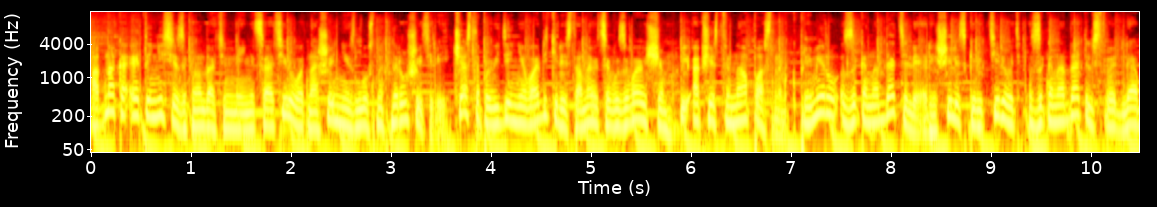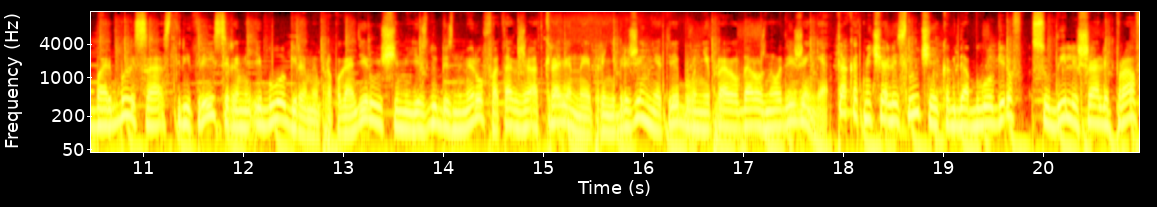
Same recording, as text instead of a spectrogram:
Однако это не все законодательные инициативы в отношении злостных крупных нарушителей. Часто поведение водителей становится вызывающим и общественно опасным. К примеру, законодатели решили скорректировать законодательство для борьбы со стритрейсерами и блогерами, пропагандирующими езду без номеров, а также откровенное пренебрежение требований правил дорожного движения. Так отмечали случаи, когда блогеров суды лишали прав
